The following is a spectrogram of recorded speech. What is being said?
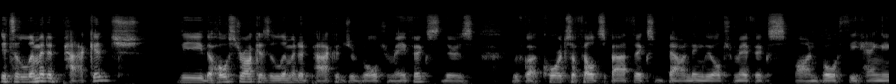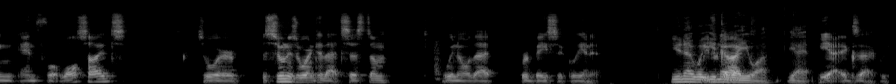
it's a limited package the the host rock is a limited package of ultramafics. There's we've got quartzofeldspathics bounding the ultramafics on both the hanging and footwall sides. So we're as soon as we're into that system, we know that we're basically in it. You know what we've you know got, where you are. Yeah. Yeah, exactly.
